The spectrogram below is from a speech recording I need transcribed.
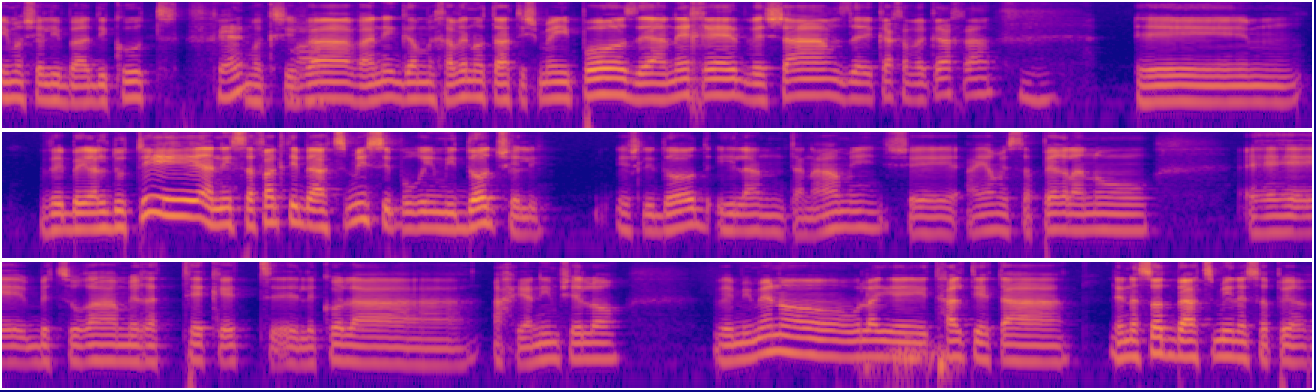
אימא שלי באדיקות כן? מקשיבה, ואני גם מכוון אותה, תשמעי פה, זה הנכד, ושם זה ככה וככה. אמ, ובילדותי אני ספגתי בעצמי סיפורים מדוד שלי. יש לי דוד, אילן תנעמי, שהיה מספר לנו אה, בצורה מרתקת אה, לכל האחיינים שלו, וממנו אולי אה, התחלתי את ה... לנסות בעצמי לספר.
